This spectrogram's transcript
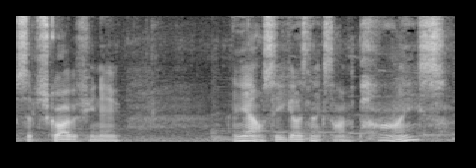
subscribe if you're new. And yeah, I'll see you guys next time. Peace.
